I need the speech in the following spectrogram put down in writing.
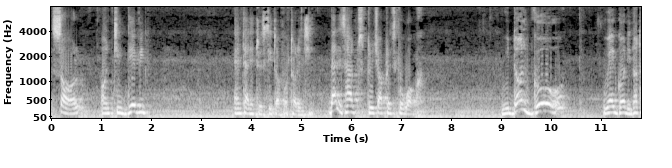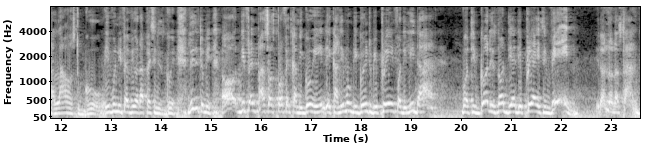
Saul until David entered into a seat of authority. That is how spiritual principle work. We don't go where God did not allow us to go, even if every other person is going. Listen to me. All different pastors, prophets can be going. They can even be going to be praying for the leader. But if God is not there, the prayer is in vain. You don't understand.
